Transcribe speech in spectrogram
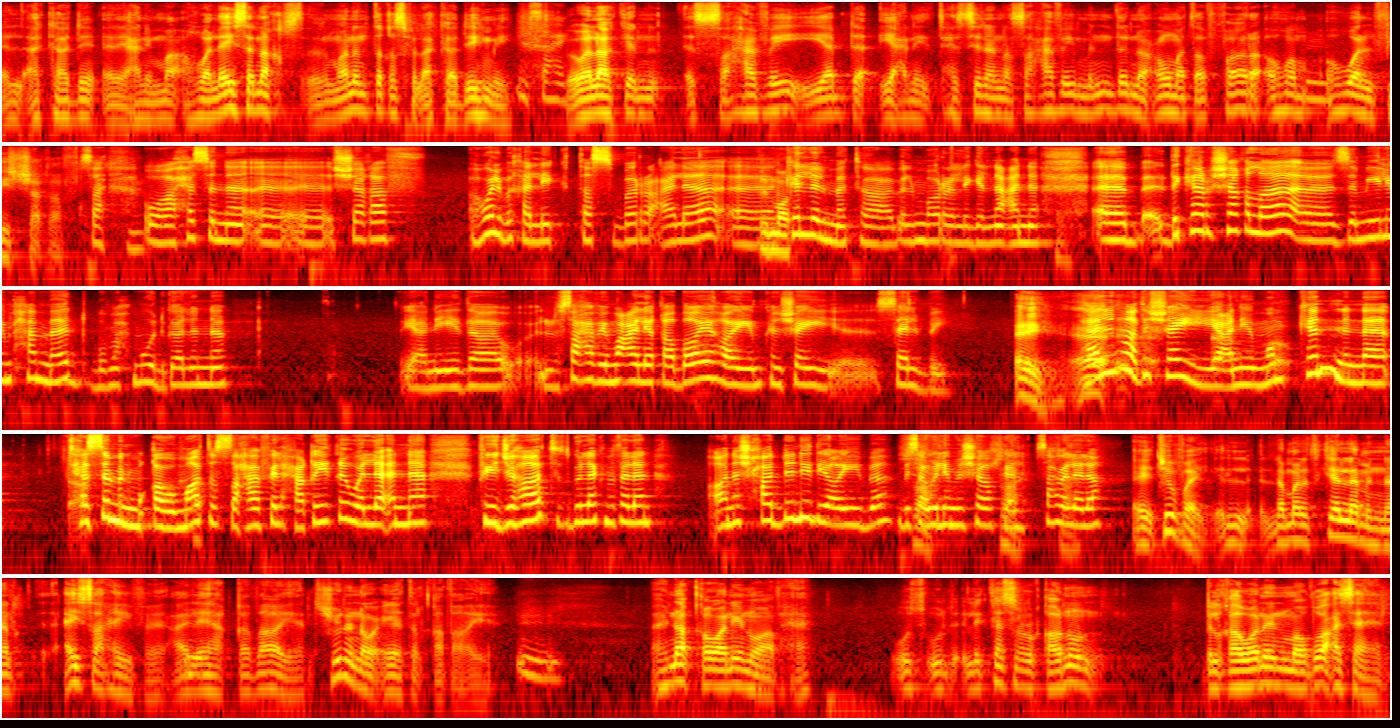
الأكاديمي يعني ما هو ليس نقص ما ننتقص في الأكاديمي صحيح. ولكن الصحفي يبدأ يعني تحسين انه صحفي منذ نعومة اظفاره هو هو اللي فيه الشغف. صح. وأحس إن آه، آه، الشغف هو اللي بيخليك تصبر على آه، المر. كل المتاعب المر اللي قلنا عنه آه، ذكر شغلة آه، زميلي محمد أبو محمود قال إنه يعني إذا الصحفي ما عليه قضايا هاي يمكن شيء سلبي إي هل هذا الشيء يعني ممكن إنه تحسه من مقومات الصحافي الحقيقي ولا إنه في جهات تقول لك مثلا أنا إيش حدني ذي ايبه بيسوي لي مشاكل صح, صح ولا لا؟ إي شوفي لما نتكلم إن أي صحيفة عليها قضايا شنو نوعية القضايا؟ مم. هناك قوانين واضحة وس- ولكسر القانون بالقوانين الموضوع سهل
